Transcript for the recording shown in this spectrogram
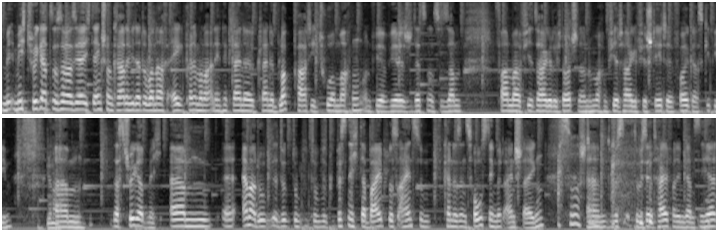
Mi- Mich triggert so sowas ja, ich denke schon gerade wieder drüber nach, ey, können wir noch eigentlich eine kleine, kleine Blockparty-Tour machen und wir, wir setzen uns zusammen, fahren mal vier Tage durch Deutschland und machen vier Tage, vier Städte, Vollgas, gib ihm. Genau. Ähm, das triggert mich. Ähm, äh, Emma, du, du, du, du bist nicht dabei, plus eins, du könntest ins Hosting mit einsteigen. Ach so, stimmt. Ähm, du, bist, du bist ja Teil von dem Ganzen hier,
